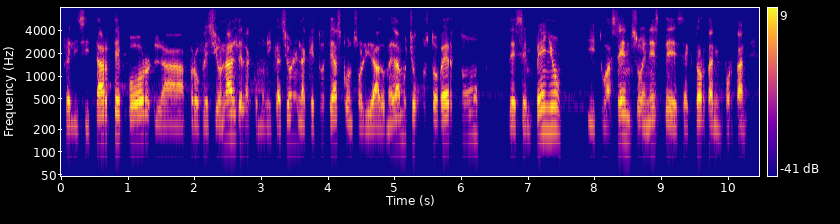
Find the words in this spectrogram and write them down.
felicitarte por la profesional de la comunicación en la que tú te has consolidado. Me da mucho gusto ver tu desempeño y tu ascenso en este sector tan importante.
